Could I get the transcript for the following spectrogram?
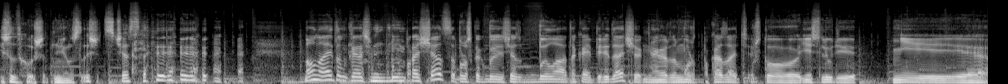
И что ты хочешь от меня услышать сейчас? Ну, на этом, конечно, будем прощаться. Просто как бы сейчас была такая передача, наверное, может показать, что есть люди, не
